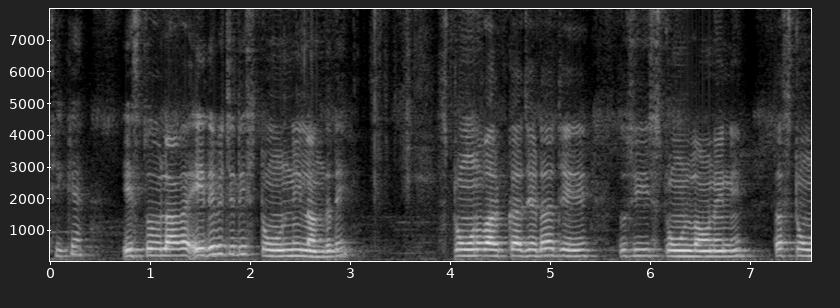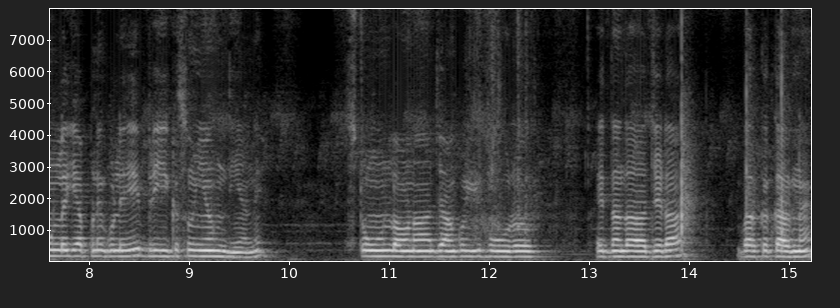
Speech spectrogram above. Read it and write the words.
ਠੀਕ ਹੈ? ਇਸ ਤੋਂ ਇਲਾਵਾ ਇਹਦੇ ਵਿੱਚ ਦੀ ਸਟੋਨ ਨਹੀਂ ਲੰਘਦੇ। ਸਟੋਨ ਵਰਕ ਆ ਜਿਹੜਾ ਜੇ ਤੁਸੀਂ ਸਟੋਨ ਲਾਉਣੇ ਨੇ, ਤਾਂ ਸਟੋਨ ਲਈ ਆਪਣੇ ਕੋਲ ਇਹ ਬਰੀਕ ਸੂਈਆਂ ਹੁੰਦੀਆਂ ਨੇ। ਸਟੋਨ ਲਾਉਣਾ ਜਾਂ ਕੋਈ ਹੋਰ ਇਦਾਂ ਦਾ ਜਿਹੜਾ ਵਰਕ ਕਰਨਾ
